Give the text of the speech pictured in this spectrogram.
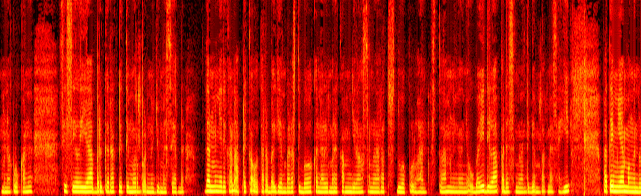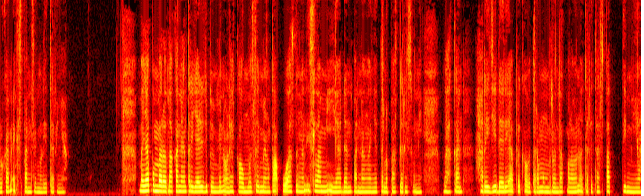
menaklukkan Sisilia bergerak di timur menuju Mesir dan menjadikan Afrika Utara bagian barat di bawah kendali mereka menjelang 920-an. Setelah meninggalnya Ubaidillah pada 934 Masehi, Fatimiyah mengendurkan ekspansi militernya. Banyak pemberontakan yang terjadi dipimpin oleh kaum muslim yang tak puas dengan Islamiyah dan pandangannya terlepas dari Sunni. Bahkan Hariji dari Afrika Utara memberontak melawan otoritas Fatimiyah.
